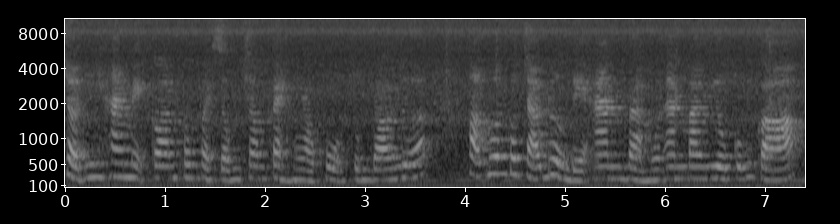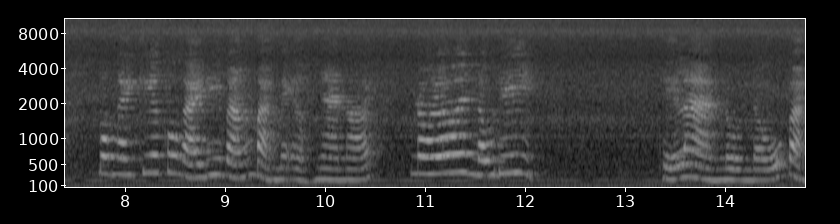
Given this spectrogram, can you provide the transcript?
trở đi hai mẹ con không phải sống trong cảnh nghèo khổ túng đói nữa. Họ luôn có cháo đường để ăn và muốn ăn bao nhiêu cũng có. Một ngày kia, cô gái đi vắng bà mẹ ở nhà nói, Nồi ơi, nấu đi. Thế là nồi nấu và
